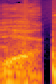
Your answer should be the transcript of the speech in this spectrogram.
Yeah.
